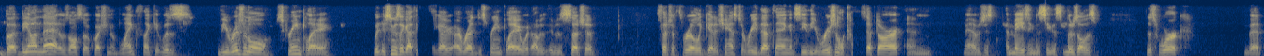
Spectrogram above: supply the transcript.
But beyond that, it was also a question of length. Like it was the original screenplay. But as soon as I got the, I, I read the screenplay. what I was, it was such a, such a thrill to get a chance to read that thing and see the original concept art. And man, it was just amazing to see this. There's all this, this work that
